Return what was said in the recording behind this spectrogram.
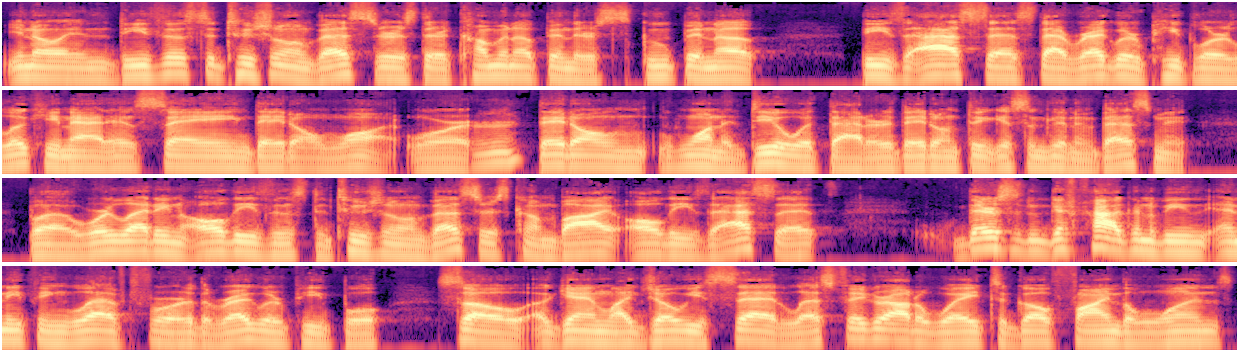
You know, and these institutional investors, they're coming up and they're scooping up these assets that regular people are looking at and saying they don't want or mm-hmm. they don't want to deal with that or they don't think it's a good investment. But we're letting all these institutional investors come buy all these assets. There's not going to be anything left for the regular people. So again, like Joey said, let's figure out a way to go find the ones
